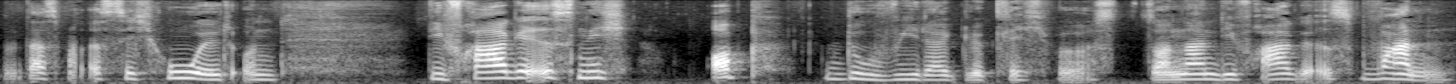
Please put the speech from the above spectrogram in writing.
dass man es sich holt. Und die Frage ist nicht, ob du wieder glücklich wirst, sondern die Frage ist, wann.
